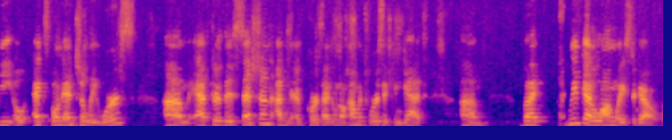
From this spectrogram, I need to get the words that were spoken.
be exponentially worse. Um, after this session, I mean, of course, I don't know how much worse it can get, um, but we've got a long ways to go.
